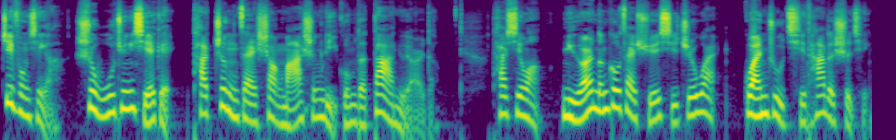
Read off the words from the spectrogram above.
这封信啊，是吴军写给他正在上麻省理工的大女儿的。他希望女儿能够在学习之外关注其他的事情，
